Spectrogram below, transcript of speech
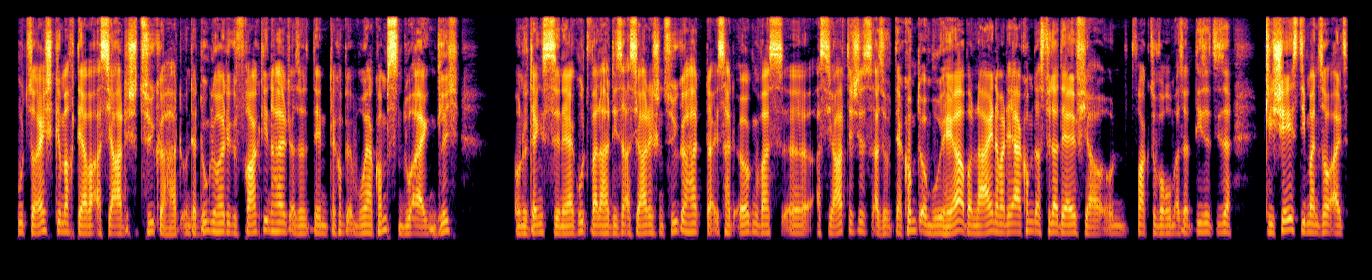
gut zurechtgemacht, der aber asiatische Züge hat. Und der Dunkelhäutige fragt ihn halt, also den, der kommt, woher kommst denn du eigentlich? Und du denkst dir, naja gut, weil er halt diese asiatischen Züge hat, da ist halt irgendwas äh, Asiatisches, also der kommt irgendwo her, aber nein, aber der er kommt aus Philadelphia und fragt so, warum. Also diese, diese Klischees, die man so als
